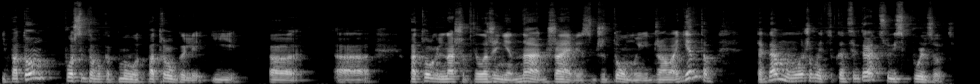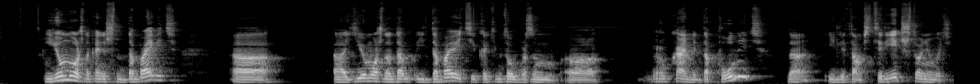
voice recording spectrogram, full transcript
И потом, после того, как мы вот потрогали и э, потрогали наше приложение на Java с JIT и Java агентом, тогда мы можем эту конфигурацию использовать. Ее можно, конечно, добавить, э, э, ее можно добавить и каким-то образом э, руками дополнить, да, или там стереть что-нибудь.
